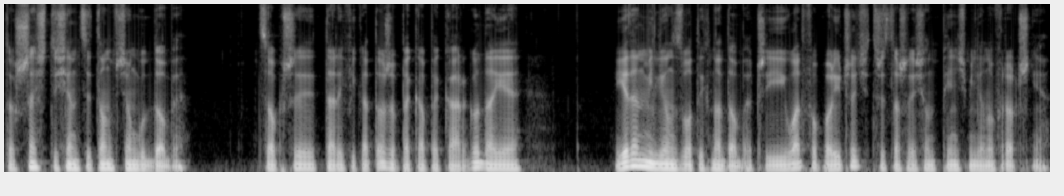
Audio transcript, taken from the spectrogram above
to 6000 ton w ciągu doby, co przy taryfikatorze PKP Cargo daje 1 milion złotych na dobę, czyli łatwo policzyć 365 milionów rocznie.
